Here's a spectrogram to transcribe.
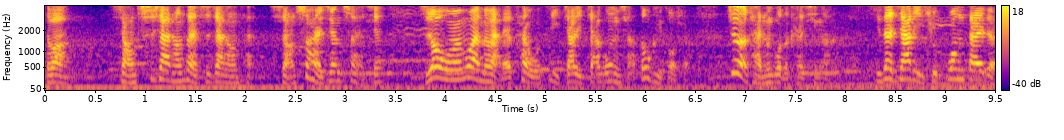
对吧？想吃家常菜吃家常菜，想吃海鲜吃海鲜，只要我们外面买的菜，我自己家里加工一下，都可以做出来，这才能过得开心啊！你在家里去光待着，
